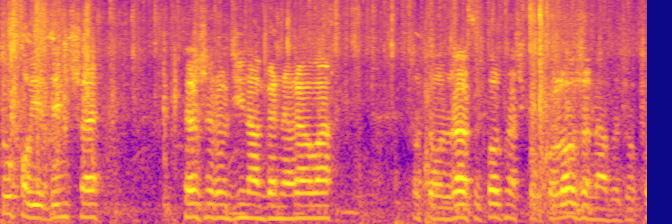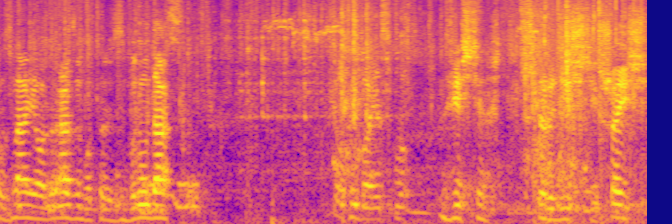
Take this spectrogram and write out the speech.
tu pojedyncze. Też rodzina generała. To to od razu poznać po kolorze nawet, bo poznaję od razu, bo to jest brudas. To chyba jest po 246.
